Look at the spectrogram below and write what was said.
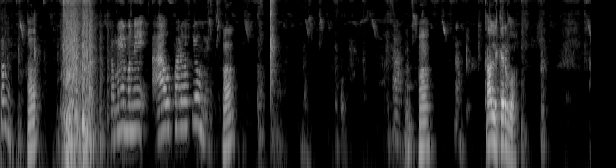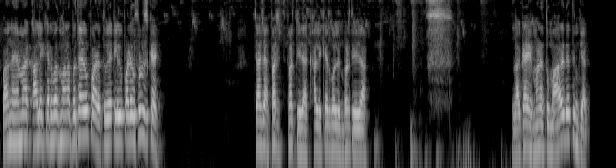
કરું? હા. તમે મને આ ઉપાડવા કહો ને? હા. હા. હા. ખાલી કરવો. પણ એમાં ખાલી કરવો માણસ બધા ઉપાડે. તું એકલી ઉપાડે એવું થોડું જ કહે. જા જા ભર ભરતી જા ખાલી કેર બોલીને ભરતી જા. લગાય મને તું મારી દેતી ને ક્યાંક?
